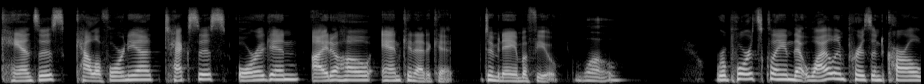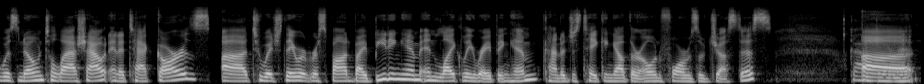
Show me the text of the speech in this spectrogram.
Kansas, California, Texas, Oregon, Idaho, and Connecticut, to name a few. Whoa. Reports claim that while imprisoned, Carl was known to lash out and attack guards, uh, to which they would respond by beating him and likely raping him, kind of just taking out their own forms of justice. God Uh, damn it.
